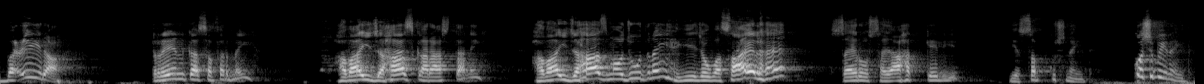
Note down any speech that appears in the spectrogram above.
बईरा, ट्रेन का सफ़र नहीं हवाई जहाज़ का रास्ता नहीं हवाई जहाज़ मौजूद नहीं है, ये जो वसाइल हैं, सैर व सयाहत के लिए, ये सब कुछ नहीं थे, कुछ भी नहीं थे।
